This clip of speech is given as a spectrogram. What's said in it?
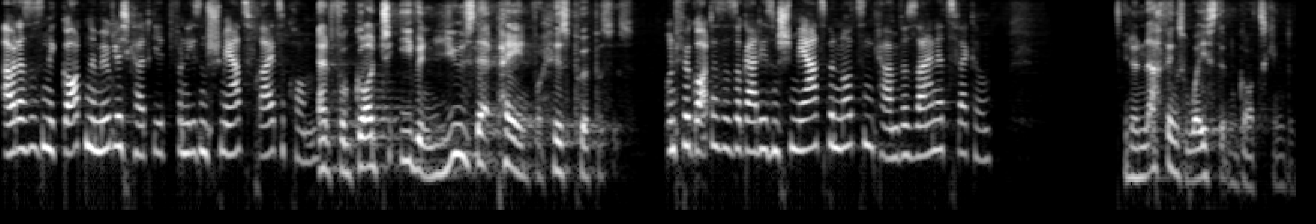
Aber dass es mit Gott eine Möglichkeit gibt, von diesem Schmerz freizukommen. And for God to even use that pain for His purposes. Und für Gott, dass er sogar diesen Schmerz benutzen kann für seine Zwecke. You know, nothing's wasted in God's kingdom.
